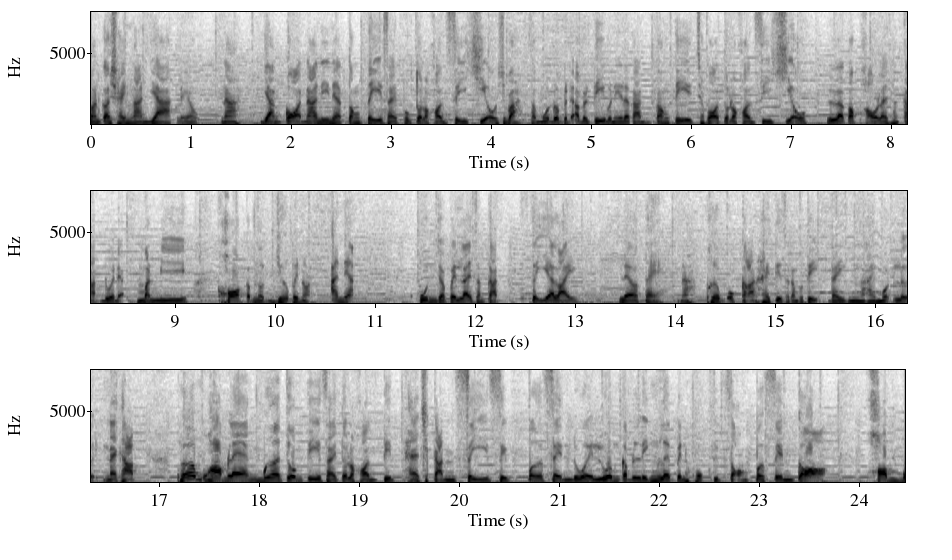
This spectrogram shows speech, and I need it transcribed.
มันก็ใช้งานยากแล้วนะอย่างก่อนหน้านี้เนี่ยต้องตีใส่พวกตัวละครสีเขียวใช่ปะสมมติว่าเป็น ability แบบนี้แล้วกัน ต้องตีเฉพาะตัวละครสีเขียว แล้วก็เผาไร้สังกัดด้วยเนี่ยมันมีข้อกำหนดเยอะไปหน่อย อันเนี้ยคุณจะเป็นไร้สังกัดสีอะไร แล้วแต่นะเพิ่มโอกาสให้ติดสนามปติได้ง่ายหมดเลยนะครับเพิ่มความแรงเมื่อโจมตีใส่ตัวละครติดแผลชะกัน 40%ด้วยรวมกับลิงก์เลยเป็น 62%ก็คอมโบ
